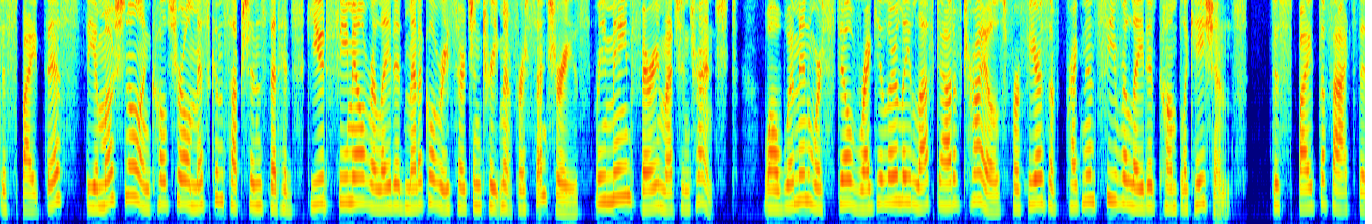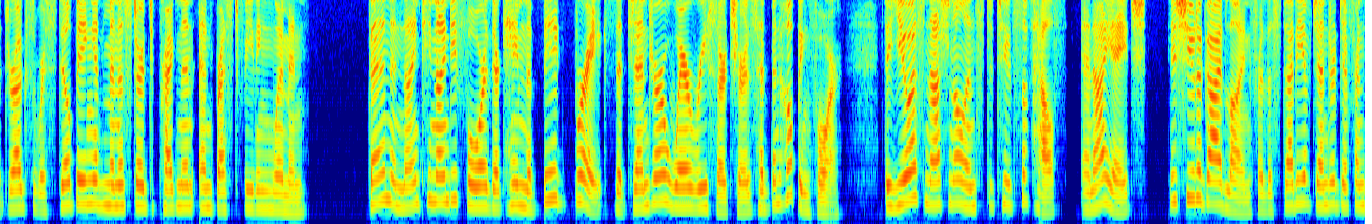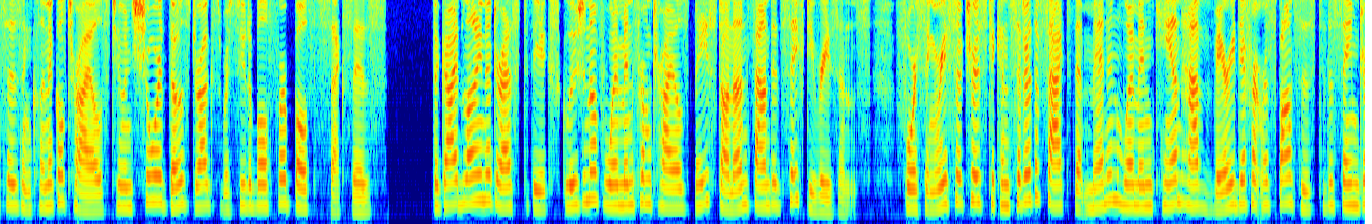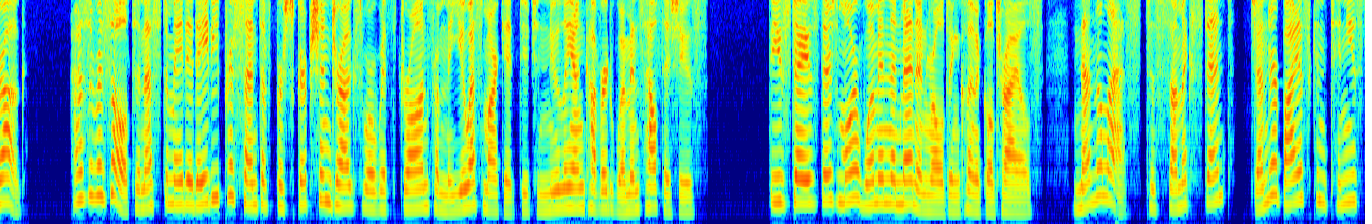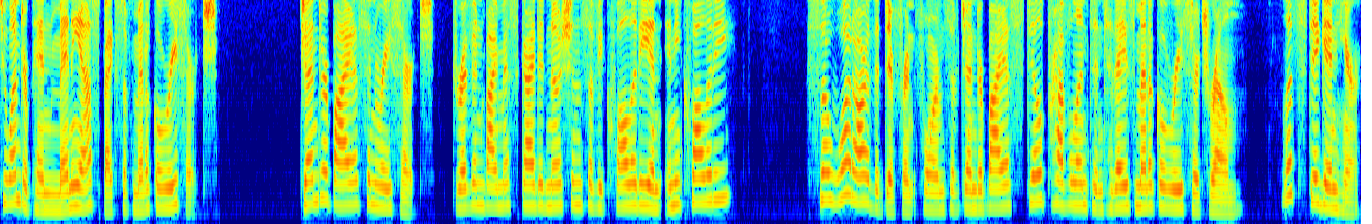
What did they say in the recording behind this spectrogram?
Despite this, the emotional and cultural misconceptions that had skewed female related medical research and treatment for centuries remained very much entrenched, while women were still regularly left out of trials for fears of pregnancy related complications, despite the fact that drugs were still being administered to pregnant and breastfeeding women. Then in 1994, there came the big break that gender aware researchers had been hoping for the U.S. National Institutes of Health, NIH, issued a guideline for the study of gender differences in clinical trials to ensure those drugs were suitable for both sexes. The guideline addressed the exclusion of women from trials based on unfounded safety reasons, forcing researchers to consider the fact that men and women can have very different responses to the same drug. As a result, an estimated 80% of prescription drugs were withdrawn from the U.S. market due to newly uncovered women's health issues. These days, there's more women than men enrolled in clinical trials. Nonetheless, to some extent, gender bias continues to underpin many aspects of medical research. Gender bias in research, driven by misguided notions of equality and inequality, so, what are the different forms of gender bias still prevalent in today's medical research realm? Let's dig in here.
